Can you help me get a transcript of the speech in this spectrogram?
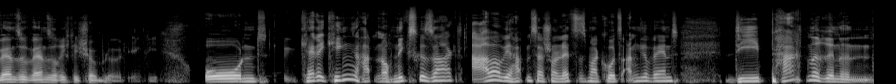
werden sie, werden sie richtig schön blöd irgendwie. Und Kerry King hat noch nichts gesagt, aber wir hatten es ja schon letztes Mal kurz angewähnt. Die Partnerinnen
